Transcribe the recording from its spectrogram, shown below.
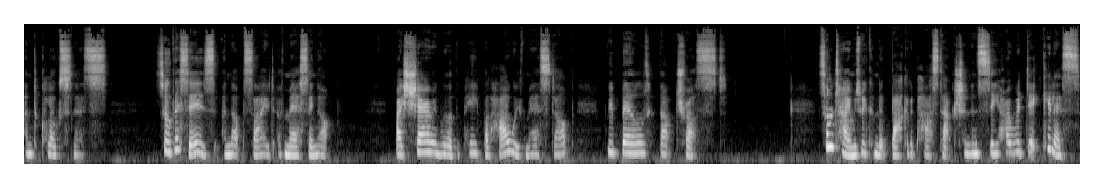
and closeness. So, this is an upside of messing up. By sharing with other people how we've messed up, we build that trust. Sometimes we can look back at a past action and see how ridiculous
